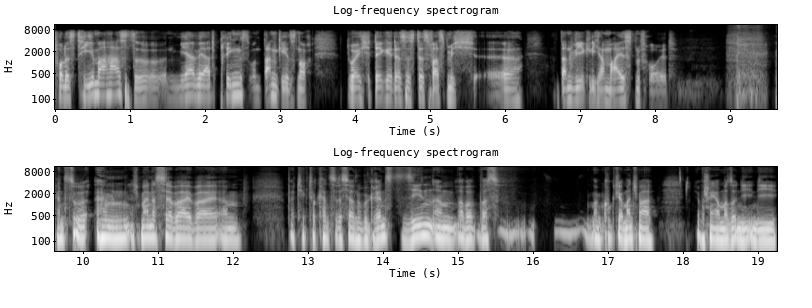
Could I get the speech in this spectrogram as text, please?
tolles Thema hast, einen Mehrwert bringst und dann geht es noch durch die Decke. Das ist das, was mich äh, dann wirklich am meisten freut. Kannst du, ähm, ich meine, das ist ja bei, bei, ähm, bei TikTok kannst du das ja nur begrenzt sehen, ähm, aber was, man guckt ja manchmal ja, wahrscheinlich auch mal so in die, in die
